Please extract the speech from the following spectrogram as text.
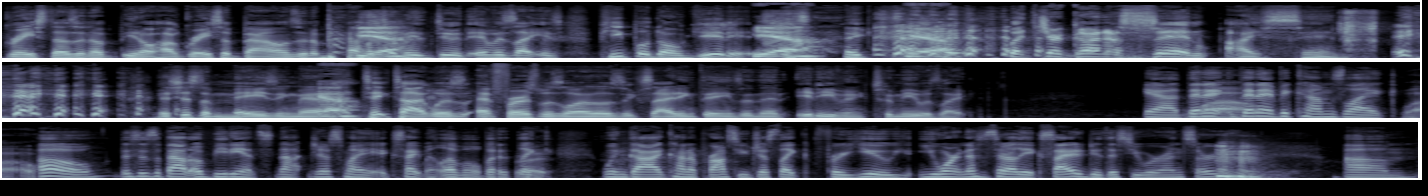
grace doesn't, you know, how grace abounds and abounds? Yeah. I mean, dude, it was like it's, people don't get it. Yeah. It's like, Yeah. but you're gonna sin. I sin. it's just amazing, man. Yeah. TikTok was at first was one of those exciting things, and then it even to me was like, Yeah, then Wow. it then it becomes like, Wow. oh, this is about obedience, not just my excitement level, but it's Right. like when God kind of prompts you, just like for you, you weren't necessarily excited to do this, you were uncertain. Mm-hmm. Um,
